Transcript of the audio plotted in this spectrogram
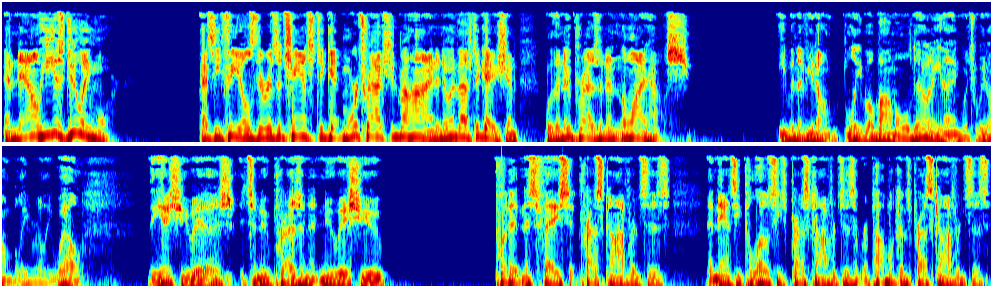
and now he is doing more, as he feels there is a chance to get more traction behind a new investigation with a new president in the White House. Even if you don't believe Obama will do anything, which we don't believe really will, the issue is it's a new president, new issue. Put it in his face at press conferences, at Nancy Pelosi's press conferences, at Republicans' press conferences.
